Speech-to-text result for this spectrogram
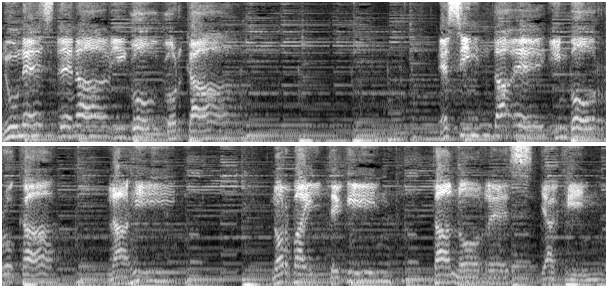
nunez denari gogorka ezin da egin borroka nahi norbaitekin ta norrez jakin.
